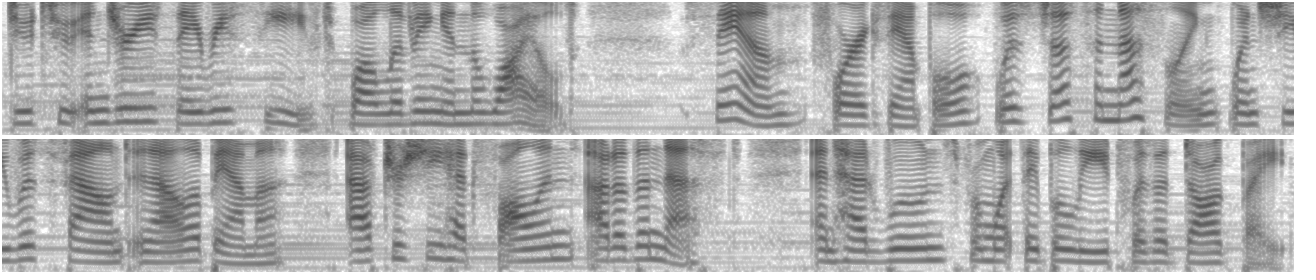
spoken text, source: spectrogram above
due to injuries they received while living in the wild. Sam, for example, was just a nestling when she was found in Alabama after she had fallen out of the nest and had wounds from what they believed was a dog bite.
